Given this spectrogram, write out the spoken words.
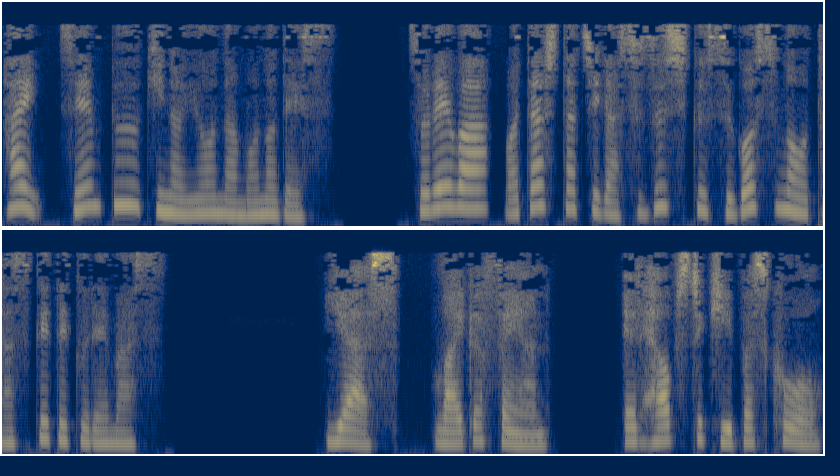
はい、扇風機のようなものです。それは私たちが涼しく過ごすのを助けてくれます。Yes, like a fan. It helps to keep us cool.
